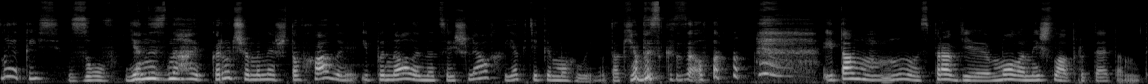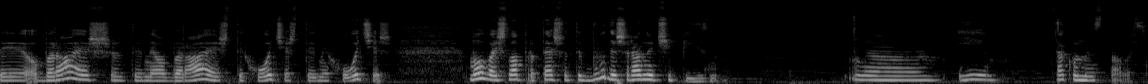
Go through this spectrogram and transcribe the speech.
Ну, якийсь зов. Я не знаю. Коротше, мене штовхали і пинали на цей шлях, як тільки могли. Отак я би сказала. І там, ну, справді, мова не йшла про те, там, ти обираєш, ти не обираєш, ти хочеш, ти не хочеш мова йшла про те, що ти будеш рано чи пізно. Е, І так воно і сталося.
